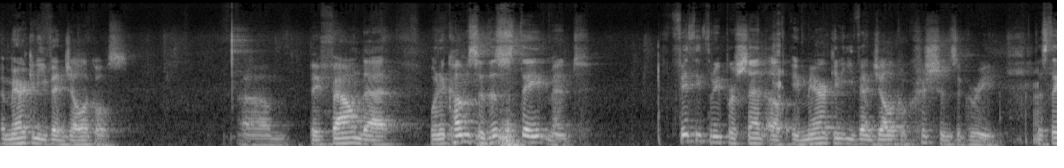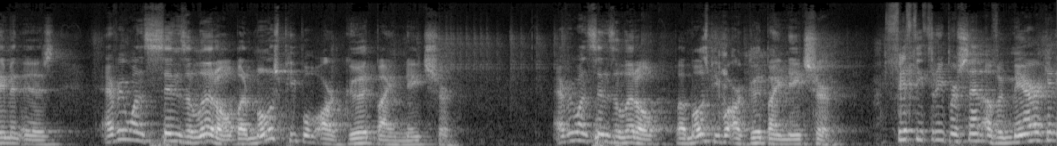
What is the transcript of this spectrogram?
American evangelicals, um, they found that when it comes to this statement, 53% of American evangelical Christians agree. The statement is everyone sins a little, but most people are good by nature. Everyone sins a little, but most people are good by nature. 53% of American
